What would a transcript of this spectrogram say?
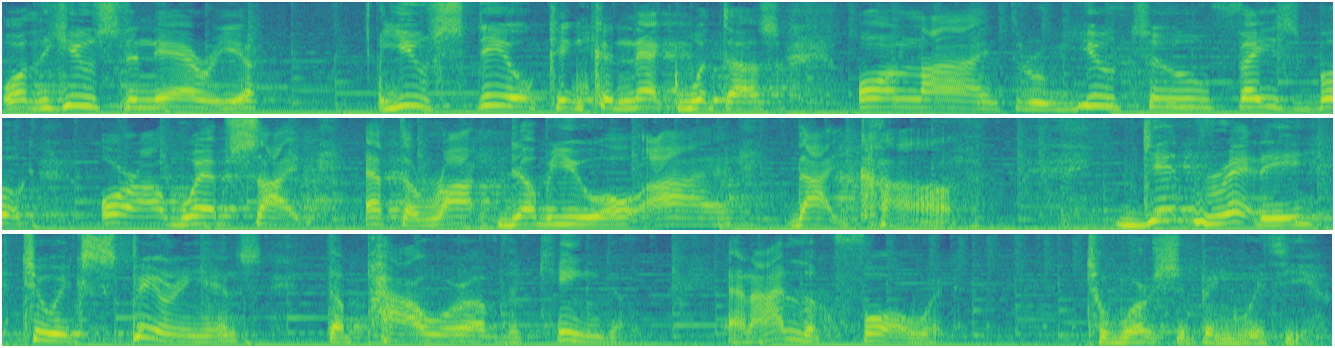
or the Houston area, you still can connect with us online through YouTube, Facebook, or our website at therockWOI.com. Get ready to experience the power of the kingdom, and I look forward to worshiping with you.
